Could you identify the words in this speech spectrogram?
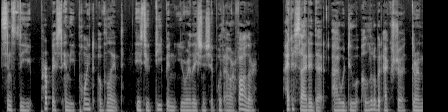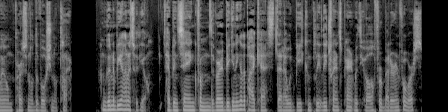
Since the purpose and the point of Lent is to deepen your relationship with our Father, I decided that I would do a little bit extra during my own personal devotional time. I'm going to be honest with y'all. I've been saying from the very beginning of the podcast that I would be completely transparent with y'all for better and for worse.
